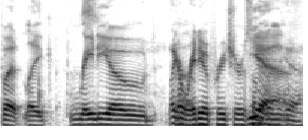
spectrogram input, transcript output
but like radio. like a radio preacher or something. yeah. yeah.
